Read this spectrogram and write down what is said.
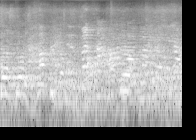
Das ist nur ein happy.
